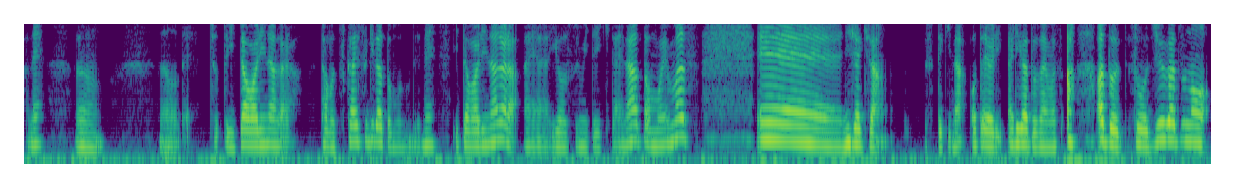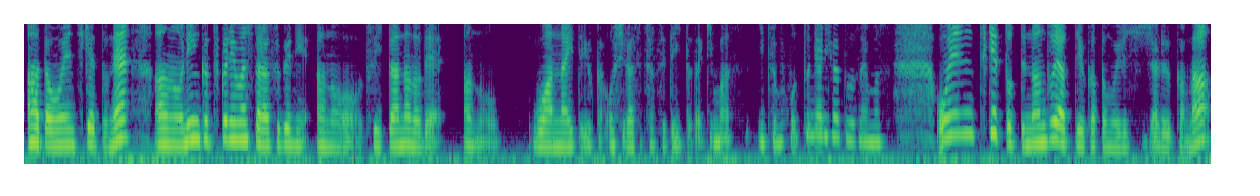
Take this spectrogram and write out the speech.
がね。うん。なので、ちょっといたわりながら、多分使いすぎだと思うのでね、いたわりながら、えー、様子見ていきたいなと思います。えー、西脇さん、素敵なお便りありがとうございます。あ、あと、そう、10月のアータ応援チケットね、あの、リンク作りましたらすぐに、あの、ツイッターなどで、あの、ご案内というかお知らせさせていただきます。いつも本当にありがとうございます。応援チケットって何ぞやっていう方もいらっしゃるかな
